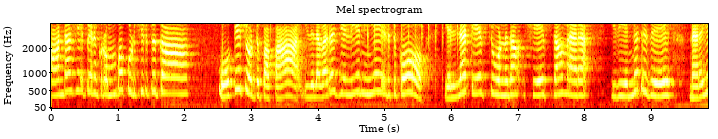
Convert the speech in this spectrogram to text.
பாண்டா ஷேப் எனக்கு ரொம்ப பிடிச்சிருக்குக்கா. ஓகே சோட்டு பாப்பா. இதில் வர ஜெல்லியை நீயே எடுத்துக்கோ. எல்லா டேஸ்ட் ஒன்று தான் ஷேப் தான் வேறு. இது என்னது இது? நிறைய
